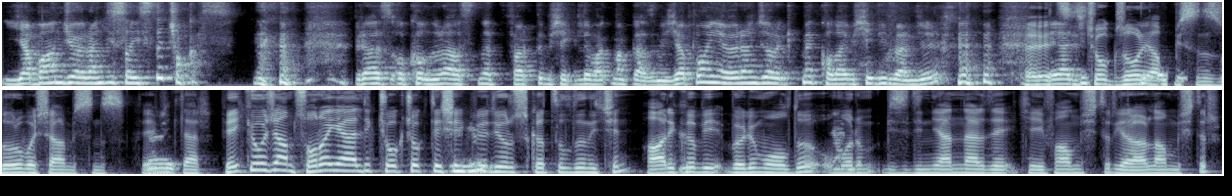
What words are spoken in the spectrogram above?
yabancı öğrenci sayısı da çok az. Biraz o konulara aslında farklı bir şekilde bakmak lazım. Japonya öğrenci olarak gitmek kolay bir şey değil bence. evet Eğer siz çok zor yapmışsınız. Zoru başarmışsınız. Tebrikler. Evet. Peki hocam sona geldik. Çok çok teşekkür ediyoruz katıldığın için. Harika bir bölüm oldu. Umarım bizi dinleyenler de keyif almıştır, yararlanmıştır.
